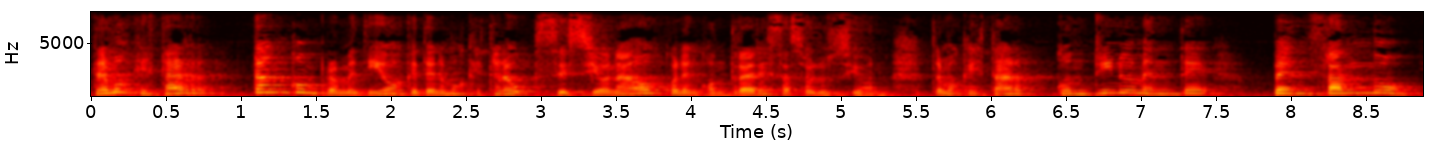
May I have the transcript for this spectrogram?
Tenemos que estar tan comprometidos que tenemos que estar obsesionados con encontrar esa solución. Tenemos que estar continuamente pensando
